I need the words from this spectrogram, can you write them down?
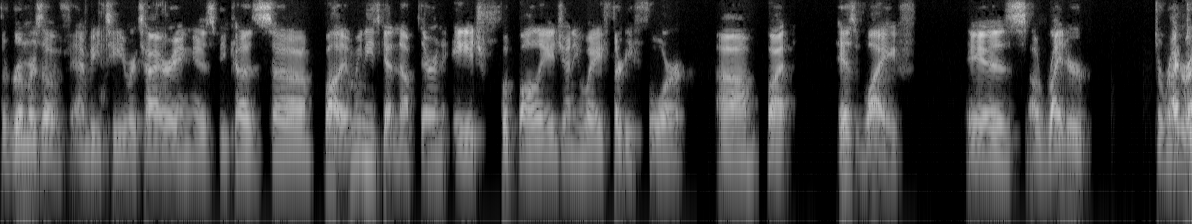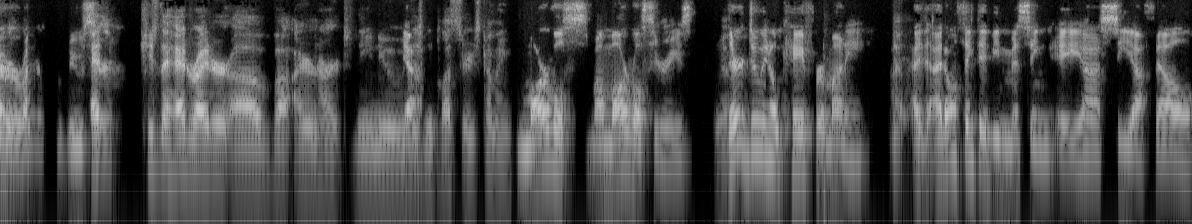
the rumors of MBT retiring is because, uh, well, I mean, he's getting up there in age, football age anyway, 34. Um, but his wife is a writer, director, writer. or writer producer. She's the head writer of uh, Ironheart, the new Yeah. Disney Plus series coming. Marvel a Marvel series. Yeah. They're doing okay for money. Yeah. I, I don't think they'd be missing a uh, CFL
